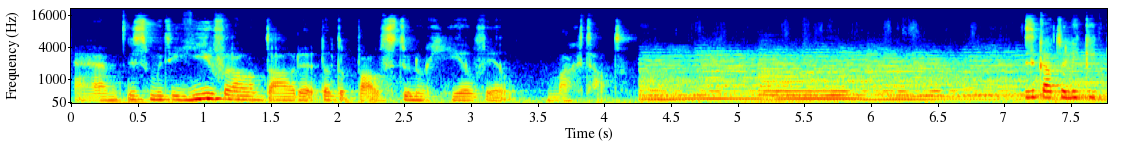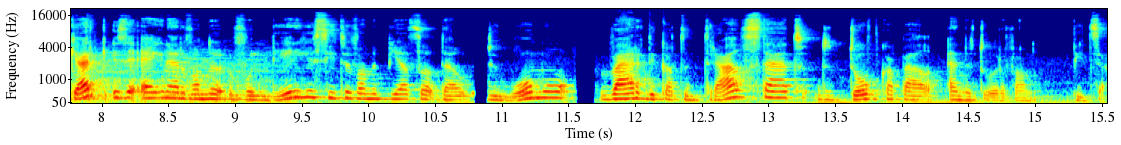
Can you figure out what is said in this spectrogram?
Ehm, dus we moeten hier vooral onthouden dat de paus toen nog heel veel macht had. De katholieke kerk is de eigenaar van de volledige site van de Piazza del Duomo, waar de kathedraal staat, de doopkapel en de toren van Pizza.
